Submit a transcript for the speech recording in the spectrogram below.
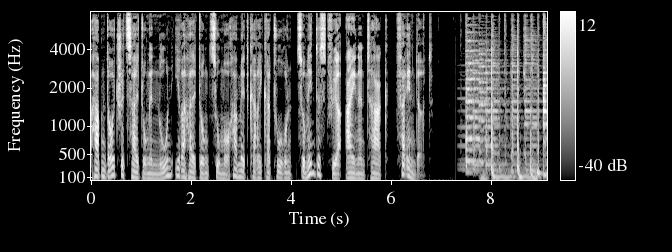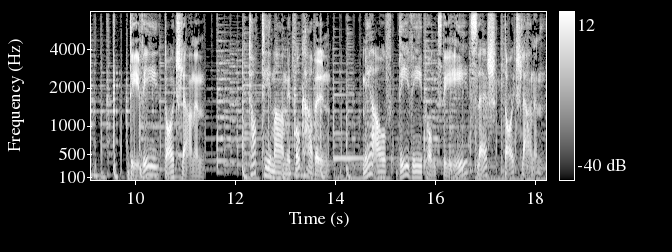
haben deutsche Zeitungen nun ihre Haltung zu Mohammed-Karikaturen zumindest für einen Tag verändert. DW Deutsch lernen. Top-Thema mit Vokabeln. Mehr auf dw.de slash Deutsch lernen.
